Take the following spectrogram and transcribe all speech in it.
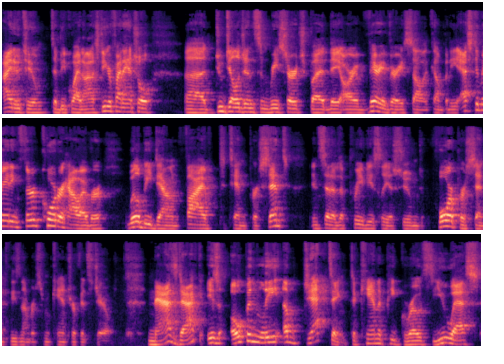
I do too, to be quite honest. Do your financial uh, due diligence and research, but they are a very, very solid company. Estimating third quarter, however, will be down 5 to 10% instead of the previously assumed 4%, these numbers from Cantor Fitzgerald. NASDAQ is openly objecting to Canopy Growth's U.S.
